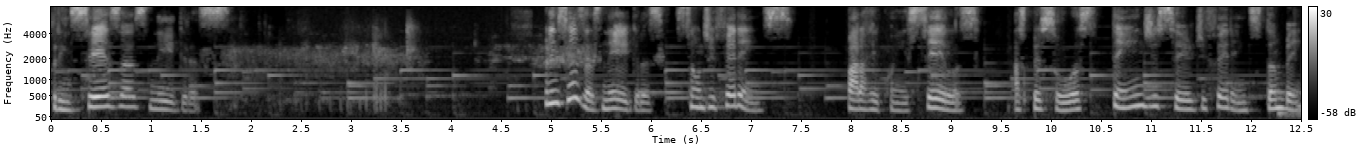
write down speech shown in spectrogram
Princesas Negras. Princesas negras são diferentes. Para reconhecê-las, as pessoas têm de ser diferentes também.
